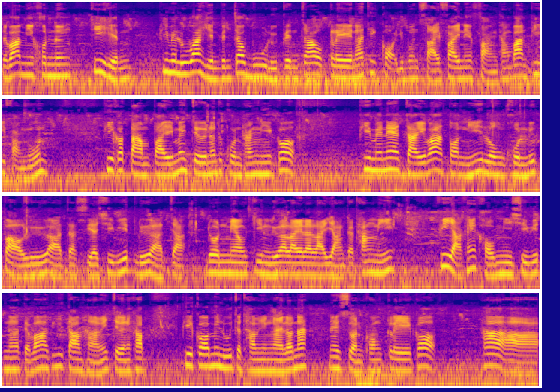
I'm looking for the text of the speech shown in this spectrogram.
แต่ว่ามีคนหนึ่งที่เห็นพี่ไม่รู้ว่าเห็นเป็นเจ้าบูหรือเป็นเจ้าเกรนะ ที่เกาะอยู่บนสายไฟในฝั่งทางบ้านพี่ฝั่งนู้น พี่ก็ตามไปไม่เจอนะทุกคนทั้งนี้ก็ พี่ไม่แน่ใจว่าตอนนี้ลงคนหรือเปล่าหรืออาจจะเสียชีวิต หรืออาจจะโดนแมวกินหรืออะไรหลาย ๆ อย่างแต่ทั้งนี้ พี่อยากให้เขามีชีวิตนะ แต่ว่าพี่ตามหาไม่เจอนะครับ พี่ก็ไม่รู้จะทำยังไงแล้วนะ ในส่วนของเกรก็ถ้าอ่า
